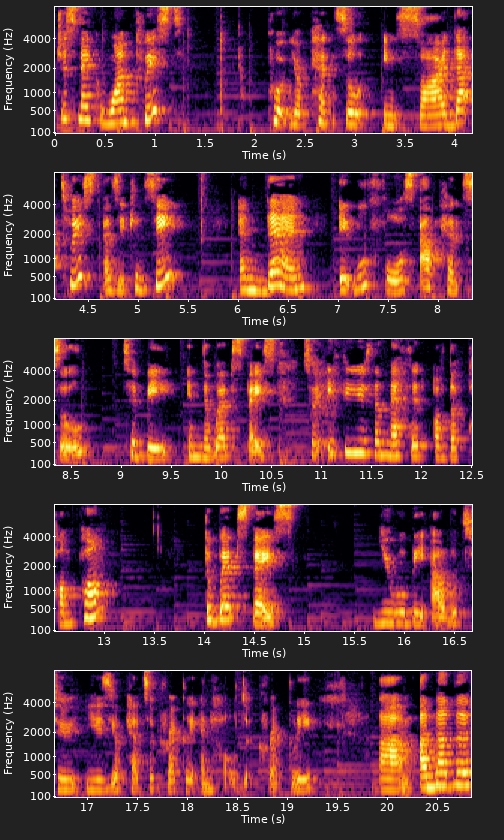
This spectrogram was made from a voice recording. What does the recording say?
Just make one twist. Put your pencil inside that twist as you can see. And then it will force our pencil to be in the web space. So if you use the method of the pom-pom, the web space, you will be able to use your pencil correctly and hold it correctly. Um, another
